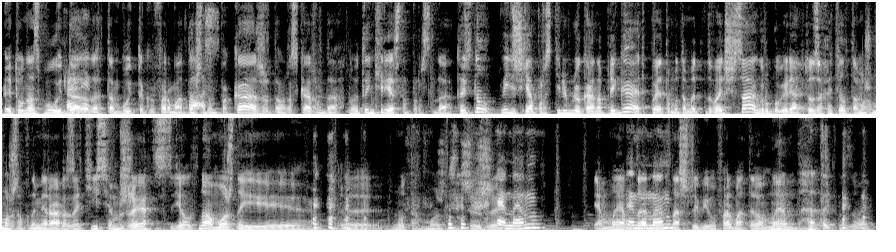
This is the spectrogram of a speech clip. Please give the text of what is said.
Это у нас будет, да-да-да. Там будет такой формат, да, что мы покажем, там расскажем, да. Ну, это интересно просто, да. То есть, ну, видишь, я просто не люблю, когда напрягает, поэтому там это два часа, грубо говоря. Кто захотел, там уже можно в номера разойтись, МЖ сделать. Ну, а можно и, э, ну, там, можно и ЖЖ. ММ. ММ, да, ну, наш любимый формат ММ, да, так называемый.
